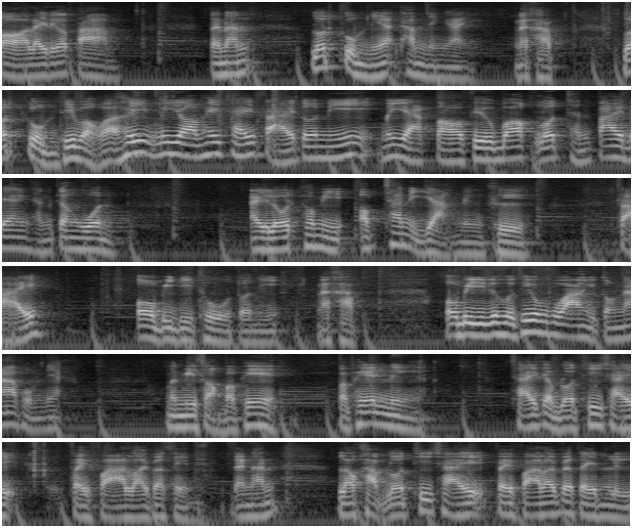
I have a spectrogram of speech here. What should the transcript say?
ต่ออะไรก็ตาม ดังนั้นรถกลุ่มนี้ทำยังไงนะครับรถกลุ่มที่บอกว่าเฮ้ยไม่ยอมให้ใช้สายตัวนี้ไม่อยากต่อฟิลบ็อกรถฉันป้ายแดงฉันกังวลไอรถเขามีออปชันอีกอย่างหนึ่งคือ สาย OBD2 ตัวนี้นะครับ OBD2 ที่วางอยู่ตรงหน้าผมเนี่ย มันมี 2 ประเภท ประเภทหนึ่งใช้กับรถที่ใช้ไฟฟ้า 100%ดังนั้นเราขับรถที่ใช้ไฟฟ้า 100%หรือ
